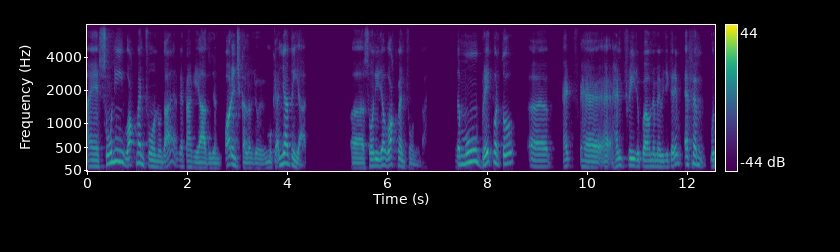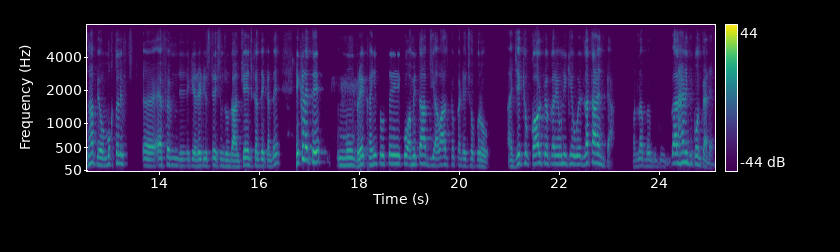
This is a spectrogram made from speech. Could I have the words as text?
ऐं सोनी वॉकमैन फ़ोन हूंदा अगरि तव्हांखे यादि हुजनि ऑरेंज कलर जो मूंखे अञा ताईं यादि। सोनी जा वॉकमैन फ़ोन हूंदा त मूं ब्रेक वरितो हैंड फ्री जेको आहे हुन में विझी करे एफ़ एम ॿुधां पियो मुख़्तलिफ़ एफ़ एम जेके रेडियो स्टेशन हूंदा आहिनि चेंज कंदे कंदे हिकिड़े ते मूं ब्रेक खईं त उते को अमिताभ जी आवाज़ पियो कढे छोकिरो ऐं जेको कॉल पियो करे उनखे उहे लताड़नि पिया मतिलबु ॻाल्हाइण बि कोन पिया ॾियनि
